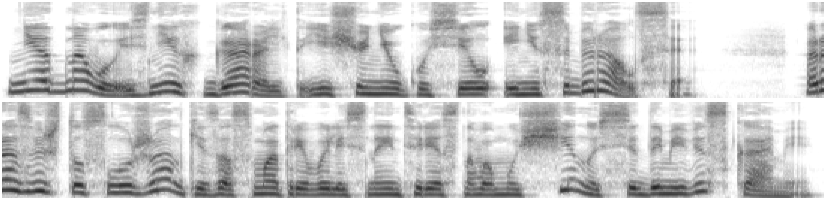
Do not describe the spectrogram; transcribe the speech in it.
ни одного из них Гарольд еще не укусил и не собирался. Разве что служанки засматривались на интересного мужчину с седыми висками,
